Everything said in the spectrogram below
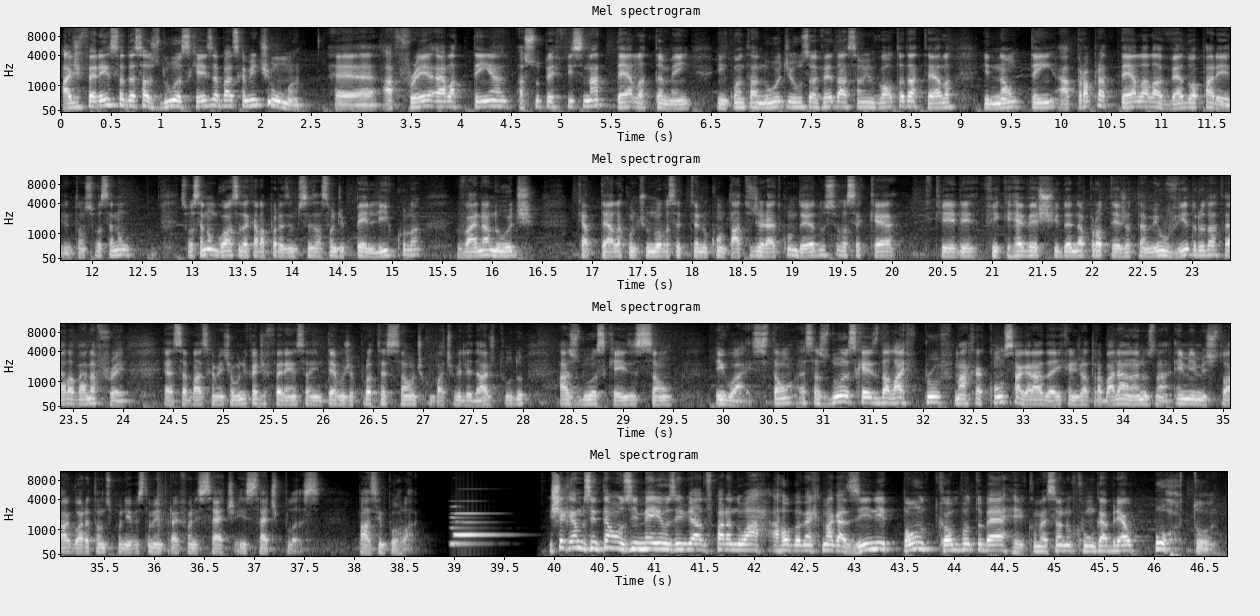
A diferença dessas duas cases é basicamente uma. É, a Freya ela tem a, a superfície na tela também, enquanto a Nude usa vedação em volta da tela e não tem a própria tela ela veda o aparelho. Então se você não se você não gosta daquela, por exemplo, sensação de película, vai na Nude, que a tela continua você tendo contato direto com o dedo. Se você quer que ele fique revestido e ainda proteja também o vidro da tela, vai na Frey. Essa é basicamente a única diferença em termos de proteção, de compatibilidade, tudo. As duas cases são iguais. Então, essas duas cases da LifeProof, marca consagrada aí, que a gente já trabalha há anos na MM Store, agora estão disponíveis também para iPhone 7 e 7 Plus. Passem por lá. E chegamos então aos e-mails enviados para noar.macmagazine.com.br, começando com Gabriel Porto.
